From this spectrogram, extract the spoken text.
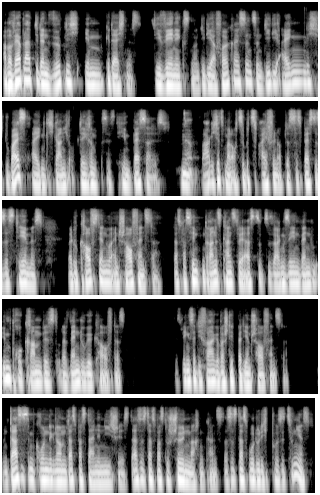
Aber wer bleibt dir denn wirklich im Gedächtnis? Die wenigsten. Und die, die erfolgreich sind, sind die, die eigentlich, du weißt eigentlich gar nicht, ob deren System besser ist. Ja. Wage ich jetzt mal auch zu bezweifeln, ob das das beste System ist. Weil du kaufst ja nur ein Schaufenster. Das, was hinten dran ist, kannst du erst sozusagen sehen, wenn du im Programm bist oder wenn du gekauft hast. Deswegen ist ja die Frage, was steht bei dir im Schaufenster? Und das ist im Grunde genommen das, was deine Nische ist. Das ist das, was du schön machen kannst. Das ist das, wo du dich positionierst.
